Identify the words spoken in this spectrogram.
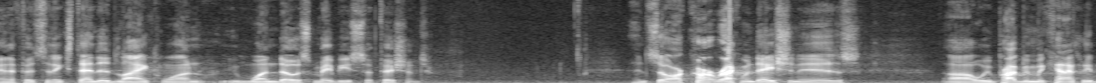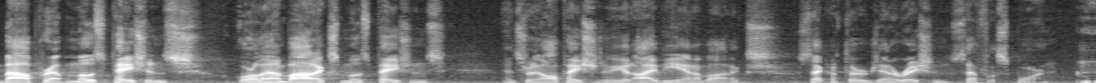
And if it's an extended length one, one dose may be sufficient. And so our current recommendation is uh, we probably mechanically bowel prep most patients, oral antibiotics most patients, and certainly all patients are going to get IV antibiotics, second or third generation cephalosporin.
